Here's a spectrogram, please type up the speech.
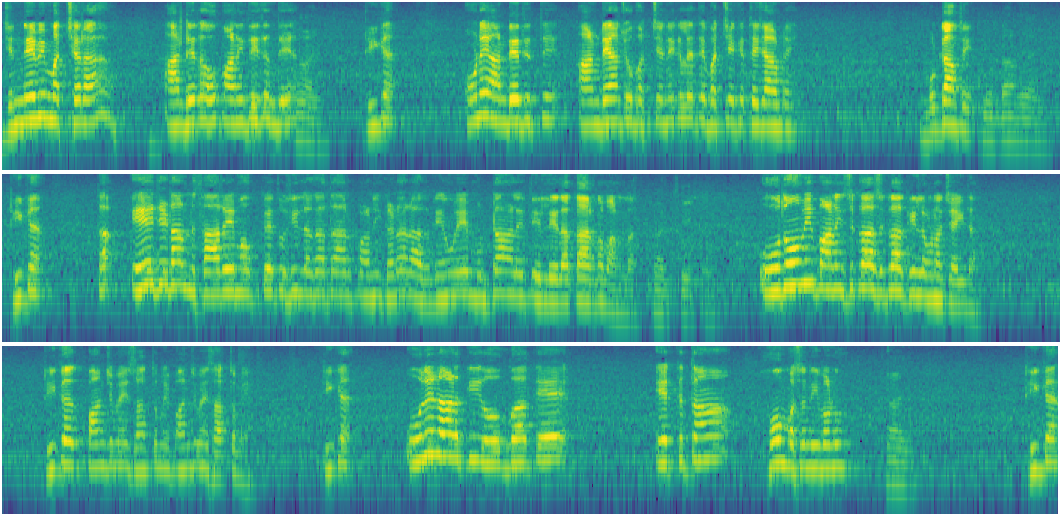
ਜਿੰਨੇ ਵੀ ਮੱਛਰ ਆ ਆਂਡੇ ਤਾਂ ਉਹ ਪਾਣੀ ਤੇ ਹੀ ਦਿੰਦੇ ਆ। ਠੀਕ ਹੈ ਉਹਨੇ ਆਂਡੇ ਦਿੱਤੇ ਆਂਡਿਆਂ ਚੋਂ ਬੱਚੇ ਨਿਕਲੇ ਤੇ ਬੱਚੇ ਕਿੱਥੇ ਜਾਵੜੇ ਮੁੱਢਾਂ ਤੇ। ਮੁੱਢਾਂ ਤੇ ਆ ਜੀ। ਠੀਕ ਹੈ ਤਾਂ ਇਹ ਜਿਹੜਾ ਨਸਾਰੇ ਮੌਕੇ ਤੁਸੀਂ ਲਗਾਤਾਰ ਪਾਣੀ ਖੜਾ ਰੱਖਦੇ ਹੋ ਇਹ ਮੁੱਢਾਂ ਵਾਲੇ ਤੇਲੇ ਦਾ ਕਾਰਨ ਬਣਦਾ। ਹਾਂ ਠੀਕ ਹੈ ਉਦੋਂ ਵੀ ਪਾਣੀ ਸੁਕਾ ਸੁਕਾ ਕੇ ਲਾਉਣਾ ਚਾਹੀਦਾ। ਠੀਕ ਹੈ ਪੰਜਵੇਂ ਸੱਤਵੇਂ ਪੰਜਵੇਂ ਸੱਤਵੇਂ। ਠੀਕ ਹੈ ਉਹਦੇ ਨਾਲ ਕੀ ਹੋਊਗਾ ਕਿ ਇੱਕ ਤਾਂ ਹੁਮਸ ਨਹੀਂ ਬਣੂ। ਹਾਂ ਠੀਕ ਹੈ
